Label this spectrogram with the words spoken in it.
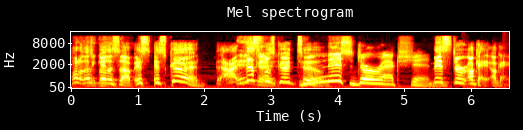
Hold on, let's build get- this up. It's it's good. I, It this is was good too. Misdirection. Mister, okay, okay.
